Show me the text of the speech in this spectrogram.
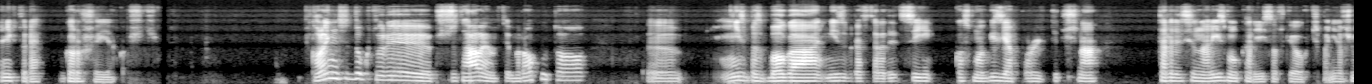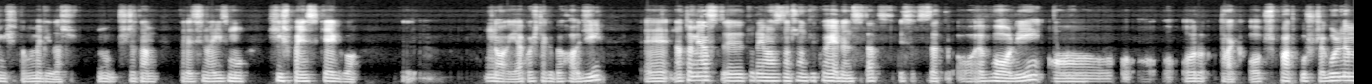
a niektóre gorszej jakości. Kolejny tytuł, który przeczytałem w tym roku to y, Nic bez Boga, nic wbrew tradycji, kosmowizja polityczna tradycjonalizmu karlistowskiego w Hiszpanii. Zawsze mi się to myli, zawsze mm, przeczytam tradycjonalizmu hiszpańskiego. Y, No i jakoś tak wychodzi. Y, Natomiast y, tutaj mam zaznaczony tylko jeden cytat. Jest to cytat o Ewoli, o, o, o, o, tak, o przypadku szczególnym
